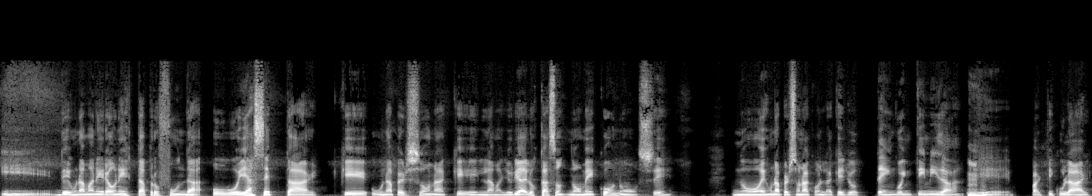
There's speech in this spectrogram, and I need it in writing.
y de una manera honesta, profunda, o voy a aceptar que una persona que en la mayoría de los casos no me conoce, no es una persona con la que yo tengo intimidad eh, particular,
